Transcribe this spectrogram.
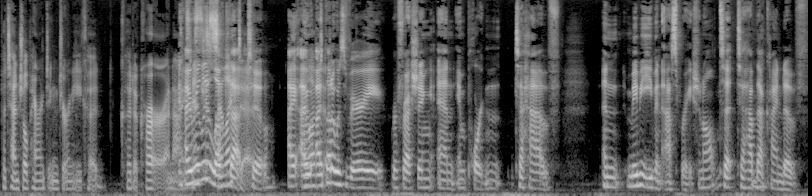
potential parenting journey could could occur and i I really I love liked that it. too. I I I, loved I, it. thought it was very refreshing and important to have, and maybe even aspirational to to have Mm-hmm. that kind of,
